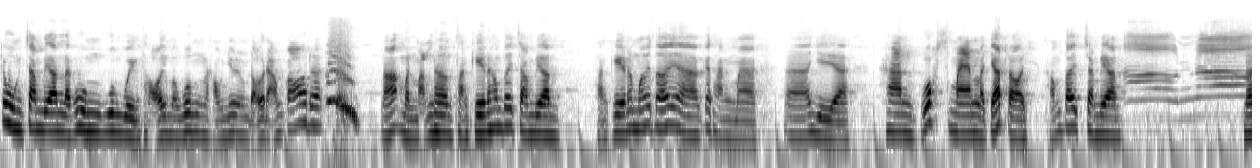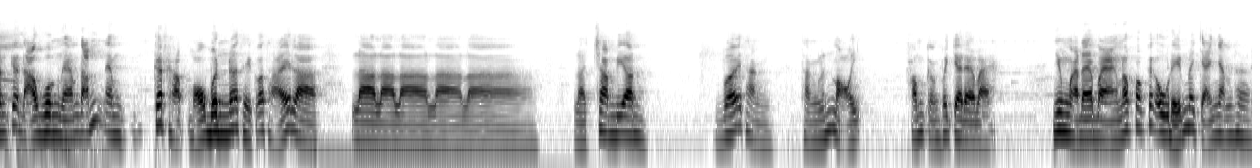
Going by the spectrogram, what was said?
Cái quân champion là cái quân quân quyền thoại mà quân hầu như đội nào cũng có đó đó mình mạnh hơn thằng kia nó không tới champion. Thằng kia nó mới tới uh, cái thằng mà uh, cái gì uh, Han Worksman là chết rồi không tới champion. Oh, nên cái đạo quân này em đánh em kết hợp bộ binh đó thì có thể là là là là là là là champion với thằng thằng lính mội không cần phải chơi đại bàng. Nhưng mà đại bàng nó có cái ưu điểm nó chạy nhanh hơn.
